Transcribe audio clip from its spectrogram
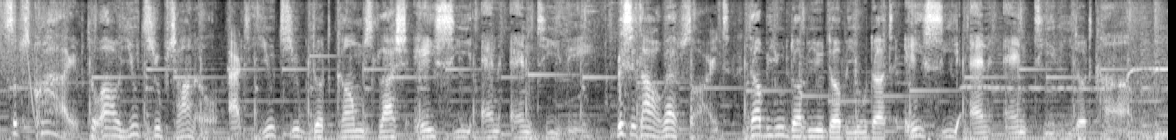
subscribe to our YouTube channel at youtube.com slash acnntv. Visit our website www.acnntv.com.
